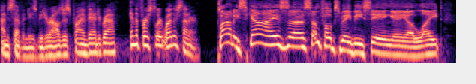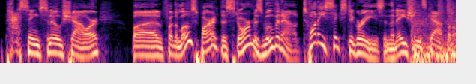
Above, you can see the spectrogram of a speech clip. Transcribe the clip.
I'm 7 News meteorologist Brian van de Graaff in the First Alert Weather Center. Cloudy skies. Uh, some folks may be seeing a, a light passing snow shower. But for the most part, the storm is moving out. 26 degrees in the nation's capital.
